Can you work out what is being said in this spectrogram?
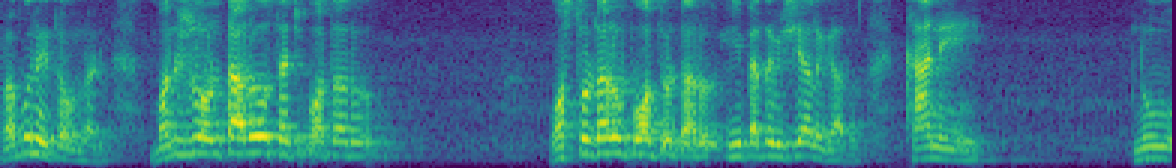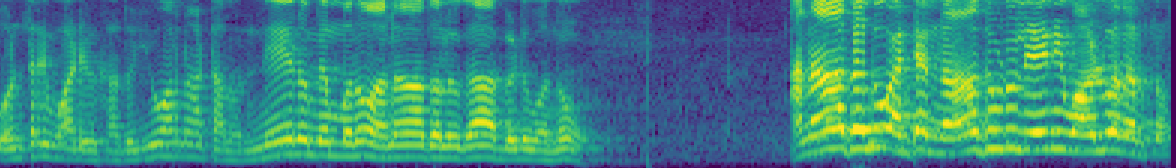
ప్రభు నీతో ఉన్నాడు. మనుషులు ఉంటారు చచ్చిపోతారు వస్తుంటారు పోతుంటారు ఈ పెద్ద విషయాలు కాదు. కానీ నువ్వు ఒంటరి వాడివి కాదు. యు ఆర్ నాట్ అలో నేను మిమ్మను అనాథలుగా విడువను. అనాథలు అంటే నాథుడు లేని వాళ్ళు అని అర్థం.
